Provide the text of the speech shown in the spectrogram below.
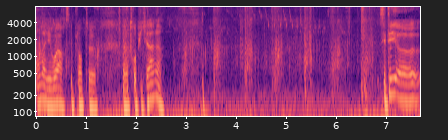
On va aller voir ces plantes tropicales. C'était euh,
